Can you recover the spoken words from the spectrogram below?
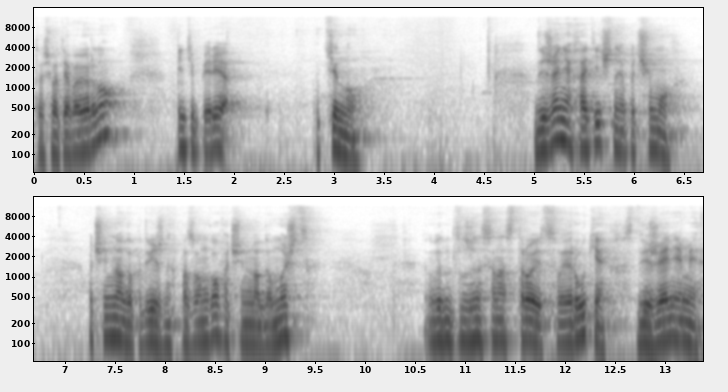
То есть вот я повернул, и теперь я тяну. Движение хаотичное почему? Очень много подвижных позвонков, очень много мышц, вы должны сонастроить свои руки с движениями,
